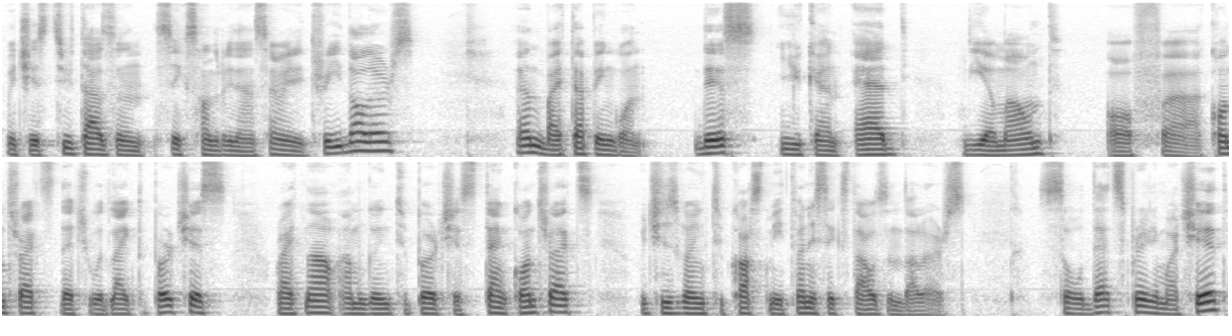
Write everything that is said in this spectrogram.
which is $2,673. And by tapping on this, you can add the amount of uh, contracts that you would like to purchase. Right now, I'm going to purchase 10 contracts, which is going to cost me $26,000. So that's pretty much it.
